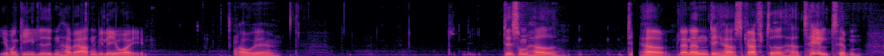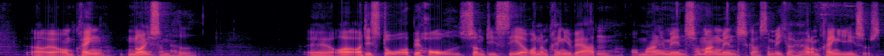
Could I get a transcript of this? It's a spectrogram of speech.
evangeliet i den her verden, vi lever i. Og uh, det, som havde de her, blandt andet det her skriftsted havde talt til dem uh, omkring nøjsomhed, øh, og, og det store behov, som de ser rundt omkring i verden, og mange men, så mange mennesker, som ikke har hørt omkring Jesus,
